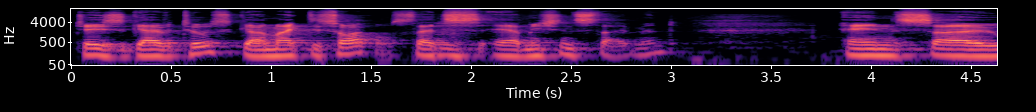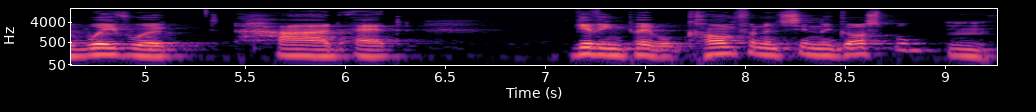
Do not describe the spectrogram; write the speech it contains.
Jesus gave it to us go make disciples. That's our mission statement. And so we've worked hard at giving people confidence in the gospel mm.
